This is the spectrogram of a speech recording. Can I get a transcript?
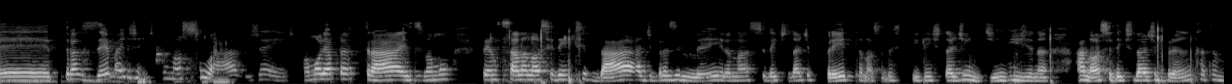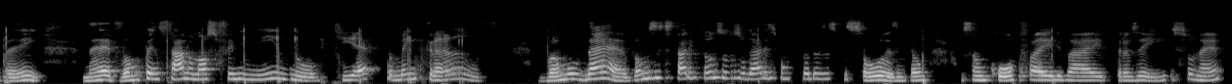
É, trazer mais gente para o nosso lado, gente. Vamos olhar para trás, vamos pensar na nossa identidade brasileira, nossa identidade preta, nossa identidade indígena, a nossa identidade branca também. Né? Vamos pensar no nosso feminino, que é também trans, vamos, né, vamos estar em todos os lugares com todas as pessoas. Então, o Sankofa, ele vai trazer isso, né?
